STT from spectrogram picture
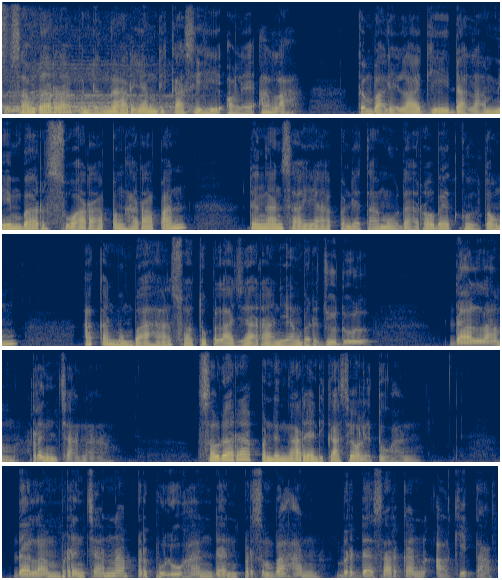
Saudara pendengar yang dikasihi oleh Allah, kembali lagi dalam mimbar suara pengharapan dengan saya Pendeta Muda Robert Gultom akan membahas suatu pelajaran yang berjudul Dalam Rencana. Saudara pendengar yang dikasih oleh Tuhan, dalam rencana perpuluhan dan persembahan berdasarkan Alkitab,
